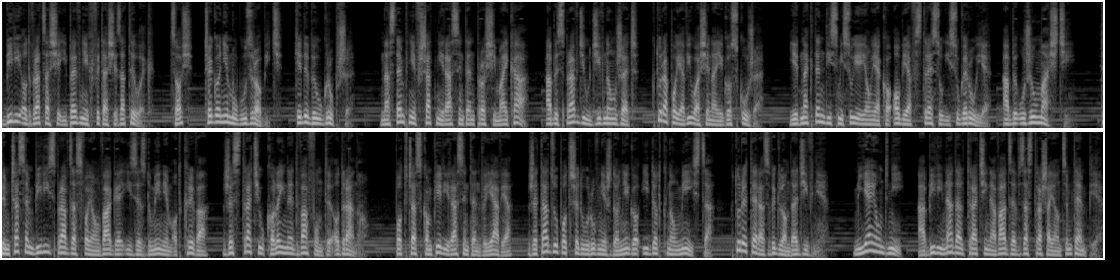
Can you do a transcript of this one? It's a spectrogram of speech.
Billy odwraca się i pewnie chwyta się za tyłek, coś, czego nie mógł zrobić, kiedy był grubszy. Następnie w szatni Rasynten prosi Mike'a, aby sprawdził dziwną rzecz, która pojawiła się na jego skórze. Jednak ten dismisuje ją jako objaw stresu i sugeruje, aby użył maści. Tymczasem Billy sprawdza swoją wagę i ze zdumieniem odkrywa, że stracił kolejne dwa funty od rano. Podczas kąpieli Rasyn ten wyjawia, że Tadzu podszedł również do niego i dotknął miejsca, które teraz wygląda dziwnie. Mijają dni, a Billy nadal traci na wadze w zastraszającym tempie.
